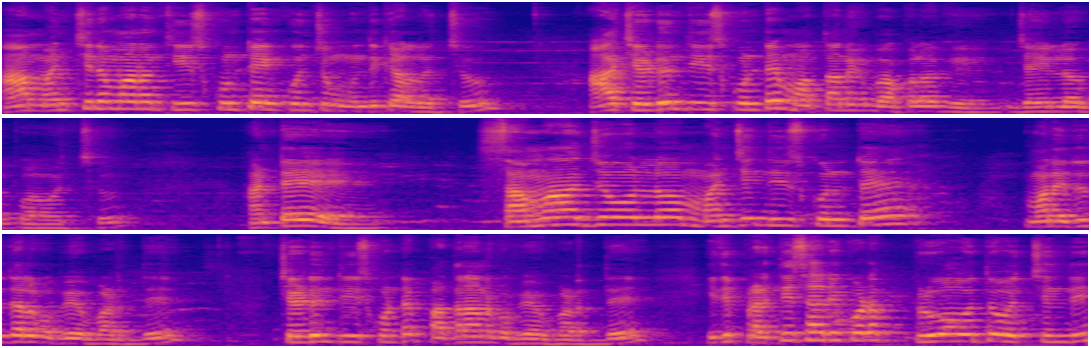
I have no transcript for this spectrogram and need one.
ఆ మంచిని మనం తీసుకుంటే ఇంకొంచెం ముందుకెళ్ళచ్చు. ఆ చెడుని తీసుకుంటే మొత్తానికి బొక్కలోకి జైల్లోకి పోవచ్చు. అంటే సమాజంలో మంచిని తీసుకుంటే మన ఎదుగుదలకు ఉపయోగపడుద్ది. చెడుని తీసుకుంటే పతనానికి ఉపయోగపడుద్ది. ఇది ప్రతిసారి కూడా ప్రూవ్ అవుతూ వచ్చింది.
